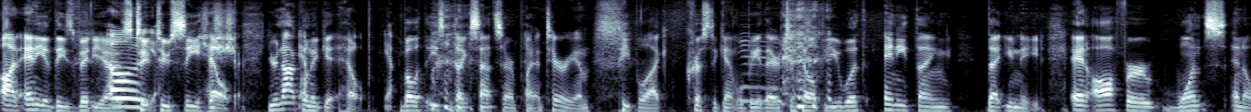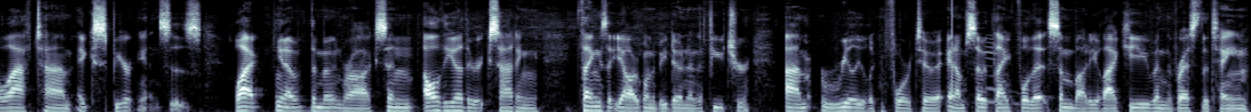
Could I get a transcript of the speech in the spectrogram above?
on any of these videos Oh, to, yeah. to see Sure, sure, help. sure. You're not going to get help. Yeah. But with the East Kentucky Science Center and Planetarium, people like Chrysta Ghent will be there to help you with anything that you need and offer once in a lifetime experiences like, you know, the moon rocks and all the other exciting things that y'all are going to be doing in the future. I'm really looking forward to it. And I'm so thankful that somebody like you and the rest of the team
